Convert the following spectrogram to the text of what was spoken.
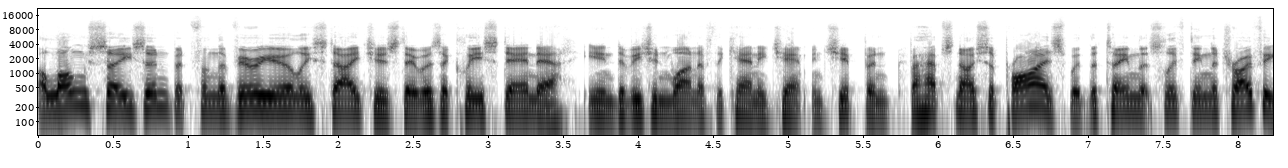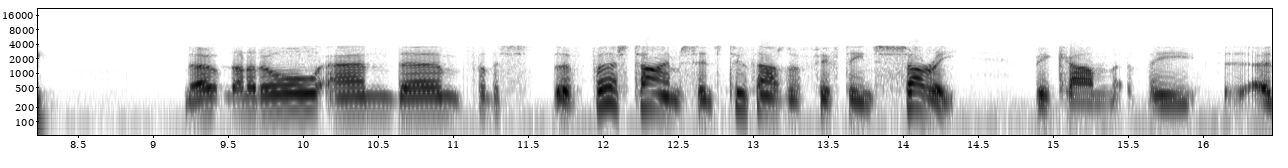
a long season, but from the very early stages, there was a clear standout in Division 1 of the County Championship, and perhaps no surprise with the team that's lifting the trophy. No, not at all. And um, for the, the, first time since 2015, Surrey become the uh,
